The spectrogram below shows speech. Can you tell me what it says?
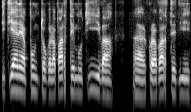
ti tiene appunto quella parte emotiva, eh, quella parte di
